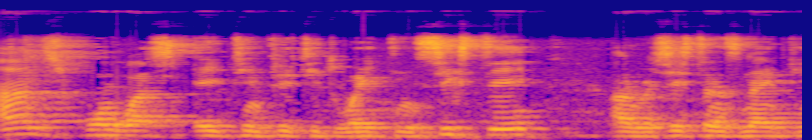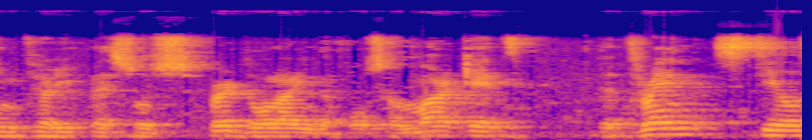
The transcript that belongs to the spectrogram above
and spot was 1850 to 1860, and resistance 1930 pesos per dollar in the wholesale market. The trend still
